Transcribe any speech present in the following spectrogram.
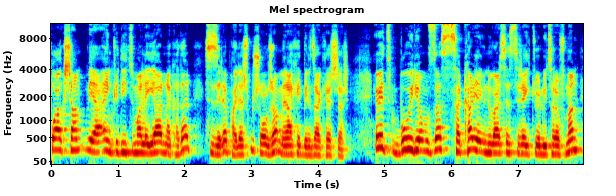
bu akşam veya en kötü ihtimalle yarına kadar sizlere paylaşmış olacağım. Merak etmeniz arkadaşlar. Evet bu videomuzda Sakarya Üniversitesi Rektörlüğü tarafından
